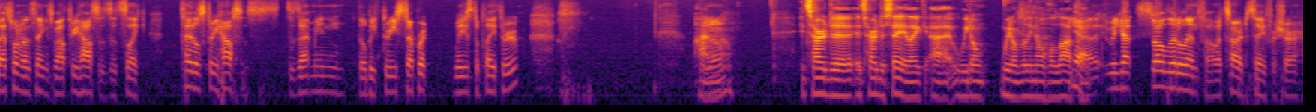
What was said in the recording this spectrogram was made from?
that's one of the things about three houses. It's like titles three houses. Does that mean there'll be three separate ways to play through? I don't Yeah. know. It's hard to it's hard to say. Like uh, we don't we don't really know a whole lot. Yeah, we got so little info. It's hard to say for sure.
